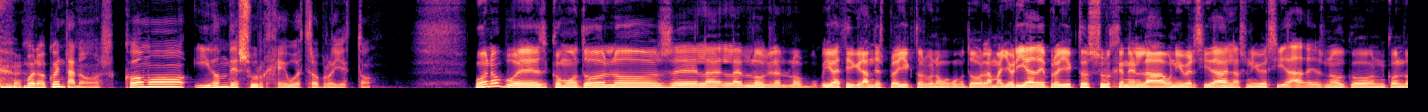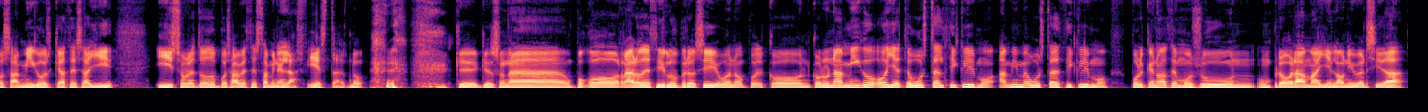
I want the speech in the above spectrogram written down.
bueno, cuéntanos, ¿cómo y dónde surge vuestro proyecto? Bueno, pues como todos los, eh, iba a decir grandes proyectos, bueno, como todo, la mayoría de proyectos surgen en la universidad, en las universidades, ¿no? Con, los amigos que haces allí y sobre todo, pues a veces también en las fiestas, ¿no? que, suena un poco raro decirlo, pero sí, bueno, pues con, un amigo, oye, ¿te gusta el ciclismo? A mí me gusta el ciclismo, ¿por qué no hacemos un, un programa allí en la universidad?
